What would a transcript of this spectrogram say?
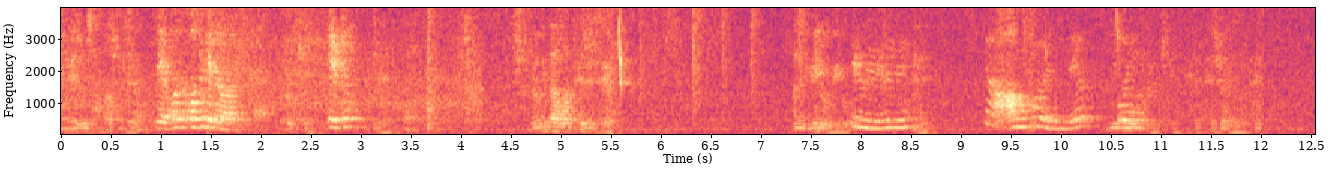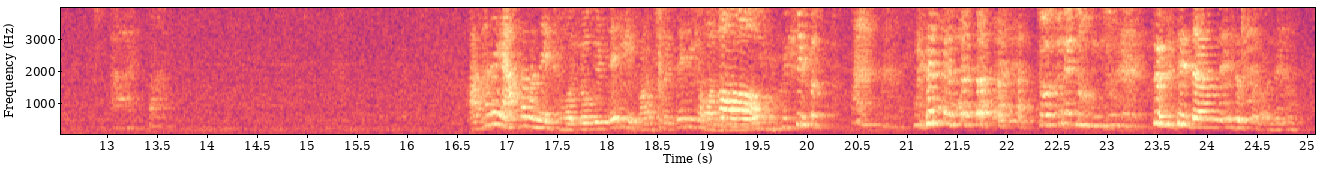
어, 네, 어, 어떻게 잡아드릴까요? 이렇게. 이렇게? 네. 여기다가 대주세요. 아니, 위로, 위로. 위로, 위로. 네. 야, 안 보이는데요? 이거 어디? 이렇게 대줘야 되는데. 아, 선생님 아까 전에 저 여길 때리, 망치를 때리셔가지고. 어. 조준이 점점. 조준이 잘못되셨어가지고.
